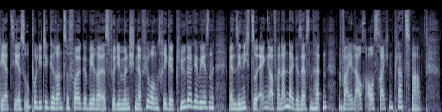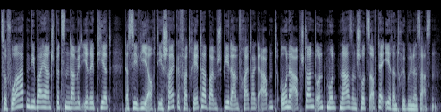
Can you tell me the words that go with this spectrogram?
Der CSU-Politikerin zufolge wäre es für die Münchner Führungsriege klüger gewesen, wenn sie nicht so eng aufeinander gesessen hätten, weil auch ausreichend Platz war. Zuvor hatten die Bayern-Spitzen damit irritiert, dass sie wie auch die Schalke-Vertreter beim Spiel am Freitagabend ohne Abstand und Mund-Nasenschutz auf der Ehrentribüne saßen.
